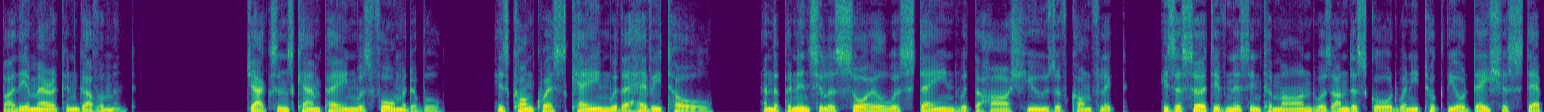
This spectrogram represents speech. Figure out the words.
by the American government. Jackson's campaign was formidable. His conquests came with a heavy toll, and the peninsula's soil was stained with the harsh hues of conflict his assertiveness in command was underscored when he took the audacious step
